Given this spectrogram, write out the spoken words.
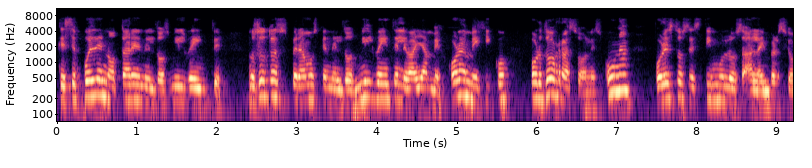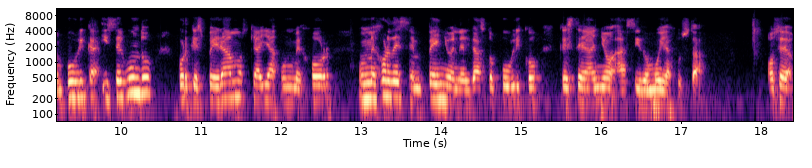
que se puede notar en el 2020. Nosotros esperamos que en el 2020 le vaya mejor a México por dos razones. Una, por estos estímulos a la inversión pública y segundo, porque esperamos que haya un mejor un mejor desempeño en el gasto público que este año ha sido muy ajustado. O sea,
